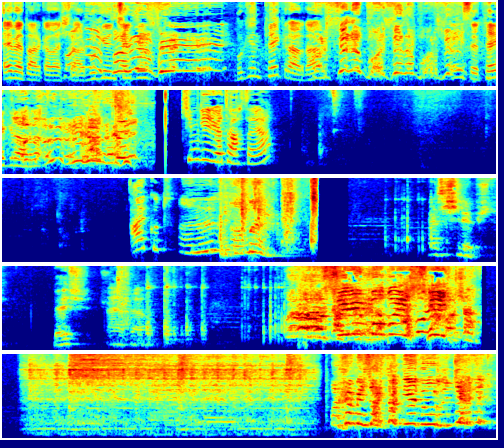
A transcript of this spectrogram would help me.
Evet arkadaşlar bugün çekiyoruz. Bugün tekrardan. Neyse tekrardan. Kim geliyor tahtaya? Aykut. Kaç kişiyle öpüştün? 5. Şirin baba eşek. Bakamayacaksan niye doğurdun gerizekalı?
